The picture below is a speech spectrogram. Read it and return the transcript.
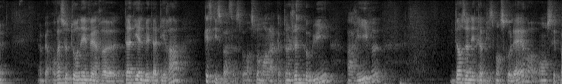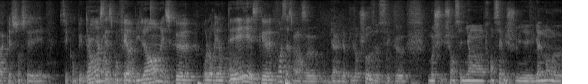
Eh ben, on va se tourner vers euh, Dadiel Medadira. Qu'est-ce qui se passe à ce, à ce moment-là Quand un jeune comme lui arrive dans un établissement scolaire, on ne sait pas quelles sont ses, ses compétences. Oui, Est-ce qu'on fait un bilan Est-ce que pour l'orienter Est-ce que comment ça se Alors, passe euh, il y, a- il y a plusieurs choses. C'est que moi, je suis, je suis enseignant français, mais je suis également euh,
